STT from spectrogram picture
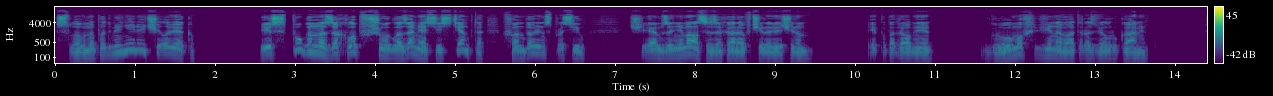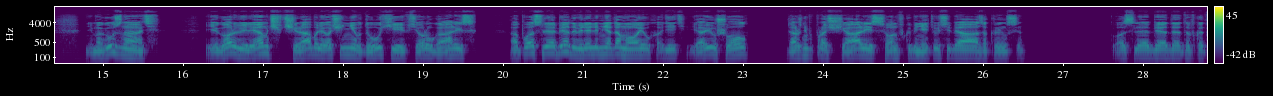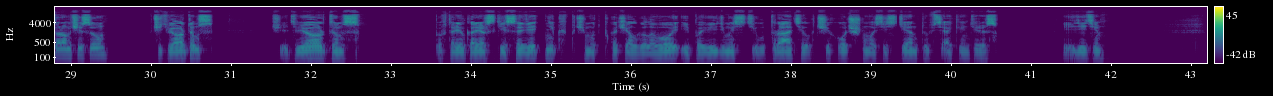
Словно подменили человека. Испуганно захлопавшего глазами ассистента, Фандорин спросил, чем занимался Захаров вчера вечером? И поподробнее. Грумов виновато развел руками. — Не могу знать. Егор Вильямович вчера были очень не в духе, все ругались, а после обеда велели мне домой уходить. Я и ушел. Даже не попрощались, он в кабинете у себя закрылся. — После обеда это в котором часу? — В четвертом-с. — Четвертом-с. — повторил коллежский советник, почему-то покачал головой и, по видимости, утратил к чехотшному ассистенту всякий интерес. — Идите.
